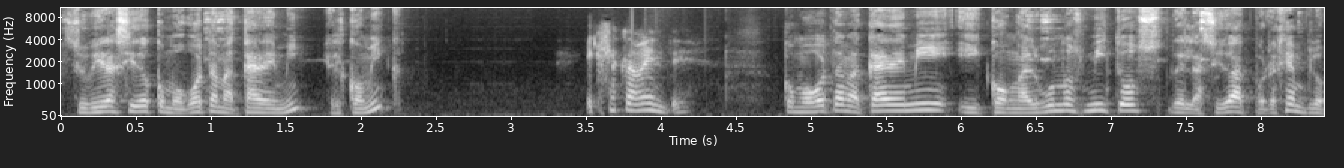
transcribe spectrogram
si hubiera sido como Gotham Academy, el cómic, Exactamente. como Gotham Academy y con algunos mitos de la ciudad. Por ejemplo,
